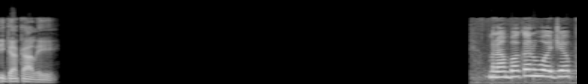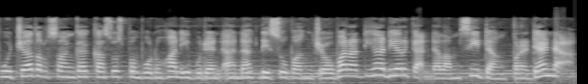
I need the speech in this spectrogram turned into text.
tiga kali. Menambahkan wajah pucat tersangka kasus pembunuhan ibu dan anak di Subang, Jawa Barat dihadirkan dalam sidang perdana.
